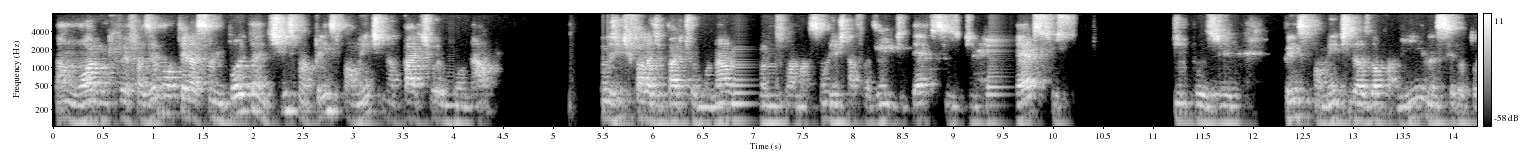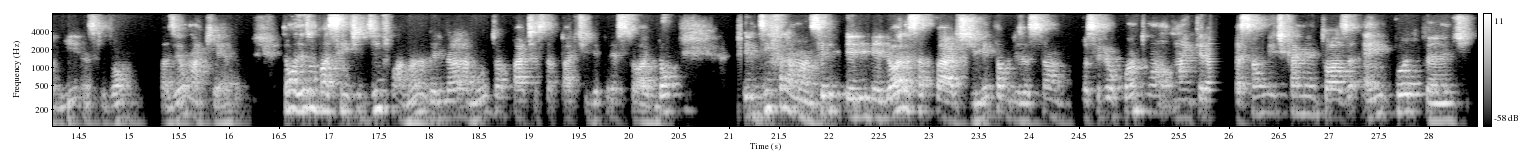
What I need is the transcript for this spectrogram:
tá? um órgão que vai fazer uma alteração importantíssima, principalmente na parte hormonal. Quando a gente fala de parte hormonal e inflamação, a gente está fazendo de déficits diversos tipos de, principalmente das dopaminas, serotoninas, que vão fazer uma queda. Então, às vezes, um paciente desinflamando, ele melhora muito a parte, essa parte depressória. Então, ele desinflamando, se ele, ele, melhora essa parte de metabolização, você vê o quanto uma, uma, interação medicamentosa é importante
